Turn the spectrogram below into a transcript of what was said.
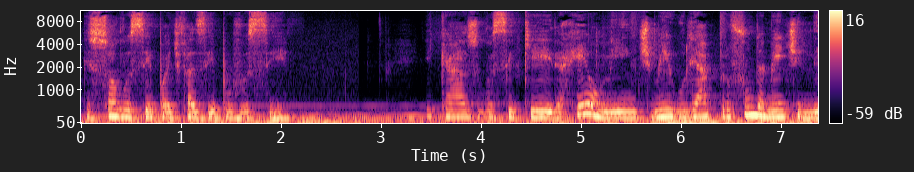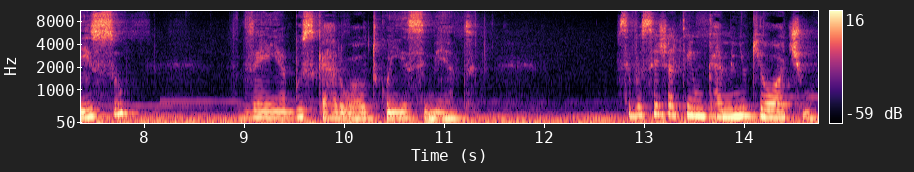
que só você pode fazer por você. E caso você queira realmente mergulhar profundamente nisso, venha buscar o autoconhecimento. Se você já tem um caminho, que ótimo,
